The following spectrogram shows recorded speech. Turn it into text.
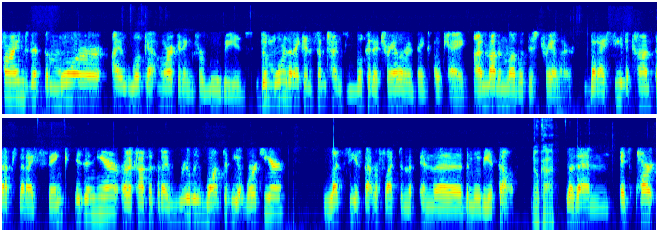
find that the more I look at marketing for movies, the more that I can sometimes look at a trailer and think, okay, I'm not in love with this trailer, but I see the concept that I think is in here or the concept that I really want to be at work here. Let's see if that reflects in the in the, the movie itself. Okay. So then it's part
